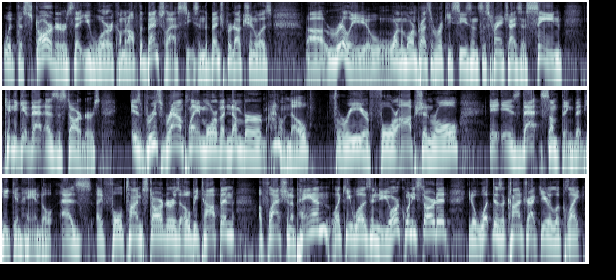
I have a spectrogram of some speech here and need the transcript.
with the starters that you were coming off the bench last season. The bench production was uh, really one of the more impressive rookie seasons this franchise has seen. Can you give that as the starters? Is Bruce Brown playing more of a number, I don't know, three or four option role? Is that something that he can handle as a full time starter? Is Obi Toppin a flash in a pan like he was in New York when he started? You know, what does a contract year look like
